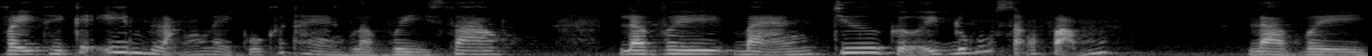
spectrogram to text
Vậy thì cái im lặng này của khách hàng là vì sao? Là vì bạn chưa gửi đúng sản phẩm là vì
